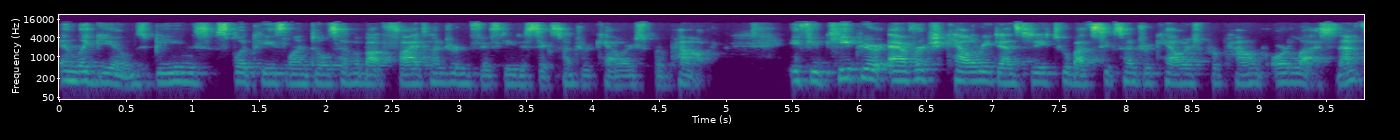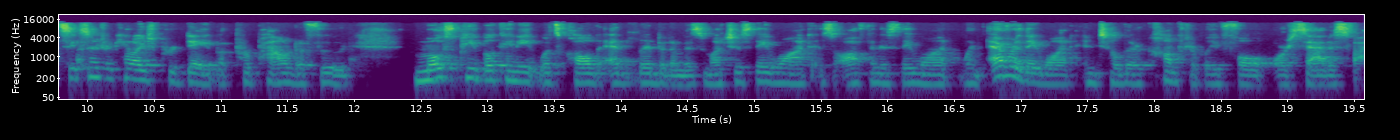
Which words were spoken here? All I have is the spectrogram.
and legumes, beans, split peas, lentils have about 550 to 600 calories per pound. If you keep your average calorie density to about 600 calories per pound or less, not 600 calories per day, but per pound of food, most people can eat what's called ad libitum as much as they want, as often as they want, whenever they want, until they're comfortably full or satisfied.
